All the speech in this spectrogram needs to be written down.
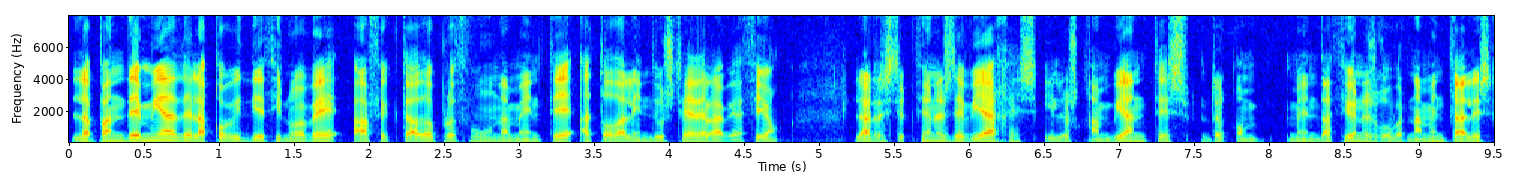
La pandemia de la COVID-19 ha afectado profundamente a toda la industria de la aviación, las restricciones de viajes y los cambiantes recomendaciones gubernamentales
